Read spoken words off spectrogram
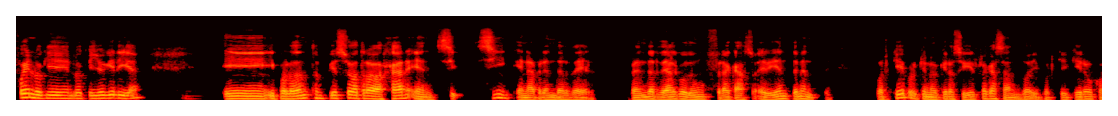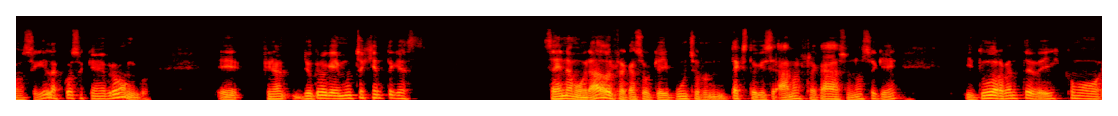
fue lo que, lo que yo quería. Eh, y por lo tanto empiezo a trabajar en, sí, en aprender de él, aprender de algo de un fracaso, evidentemente. ¿Por qué? Porque no quiero seguir fracasando y porque quiero conseguir las cosas que me propongo. Eh, final, yo creo que hay mucha gente que se ha enamorado del fracaso, que hay mucho texto que dice, ama el fracaso, no sé qué, y tú de repente veis como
